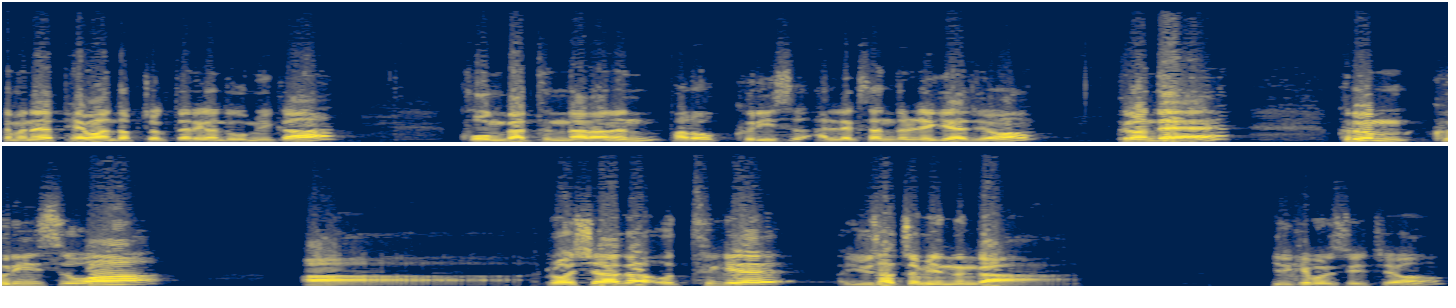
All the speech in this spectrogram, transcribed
때문에 배와 넓적다리가 누굽니까? 곰 같은 나라는 바로 그리스 알렉산더를 얘기하죠. 그런데 그럼 그리스와 아, 러시아가 어떻게 유사점이 있는가? 이렇게 볼 수 있죠.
